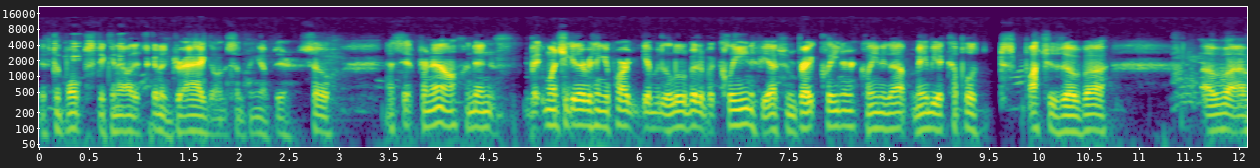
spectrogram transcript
If the bolt's sticking out, it's going to drag on something up there. So that's it for now. And then once you get everything apart, give it a little bit of a clean. If you have some brake cleaner, clean it up. Maybe a couple of splotches of uh, of uh,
